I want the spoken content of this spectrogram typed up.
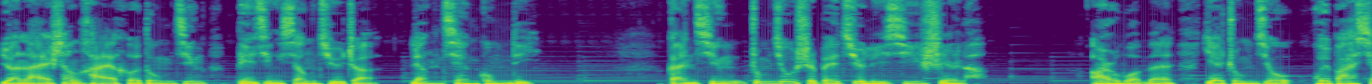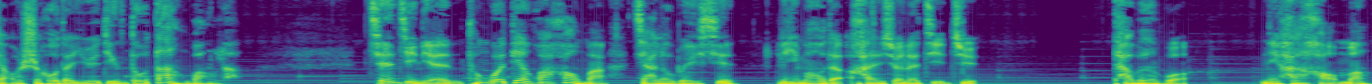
原来上海和东京毕竟相距着两千公里，感情终究是被距离稀释了，而我们也终究会把小时候的约定都淡忘了。前几年通过电话号码加了微信，礼貌地寒暄了几句。他问我：“你还好吗？”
